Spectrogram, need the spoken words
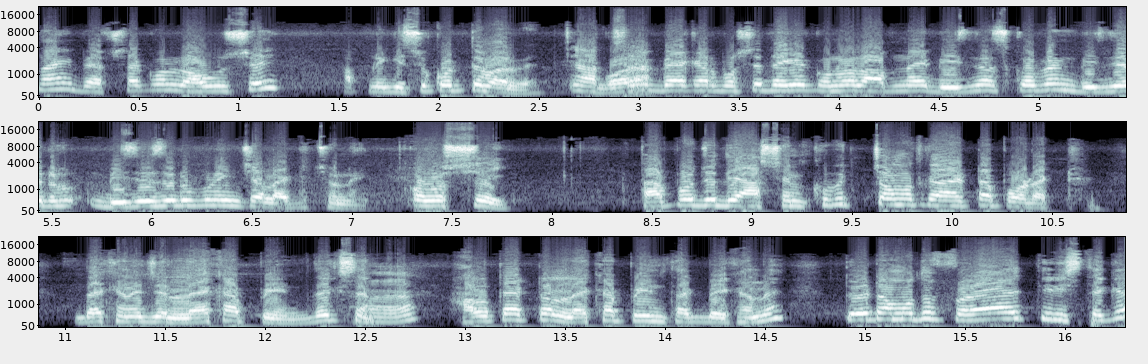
নাই। ব্যবসা করলে অবশ্যই আপনি কিছু করতে পারবেন। আচ্ছা। ঘরে বেকার বসে থেকে কোনো লাভ নাই। বিজনেস করবেন বিজনেস বিজনেসের উপর ইনশাল্লাহ কিছু নাই। অবশ্যই। তারপর যদি আসেন খুবই চমৎকার একটা প্রোডাক্ট দেখেন এই যে লেখা প্রিন্ট দেখছেন? হ্যাঁ। হালকা একটা লেখা প্রিন্ট থাকবে এখানে। তো এটার মধ্যে প্রায় তিরিশ থেকে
